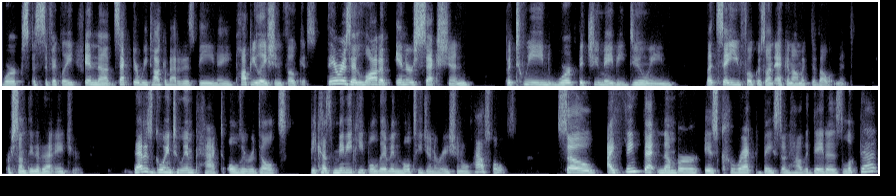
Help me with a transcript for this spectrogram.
work specifically, in the sector, we talk about it as being a population focus. There is a lot of intersection between work that you may be doing. Let's say you focus on economic development or something of that nature. That is going to impact older adults because many people live in multi generational households. So I think that number is correct based on how the data is looked at.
